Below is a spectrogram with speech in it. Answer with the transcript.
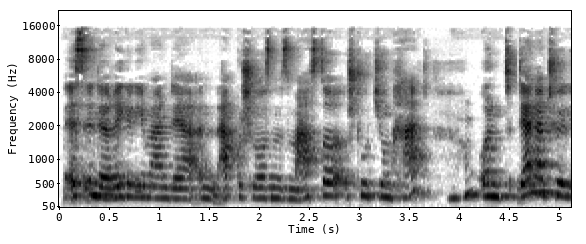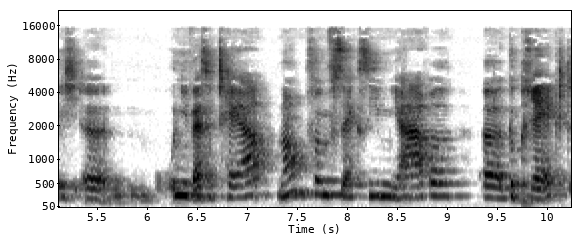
ist in der Regel jemand, der ein abgeschlossenes Masterstudium hat mhm. und der natürlich äh, universitär ne, fünf, sechs, sieben Jahre äh, geprägt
